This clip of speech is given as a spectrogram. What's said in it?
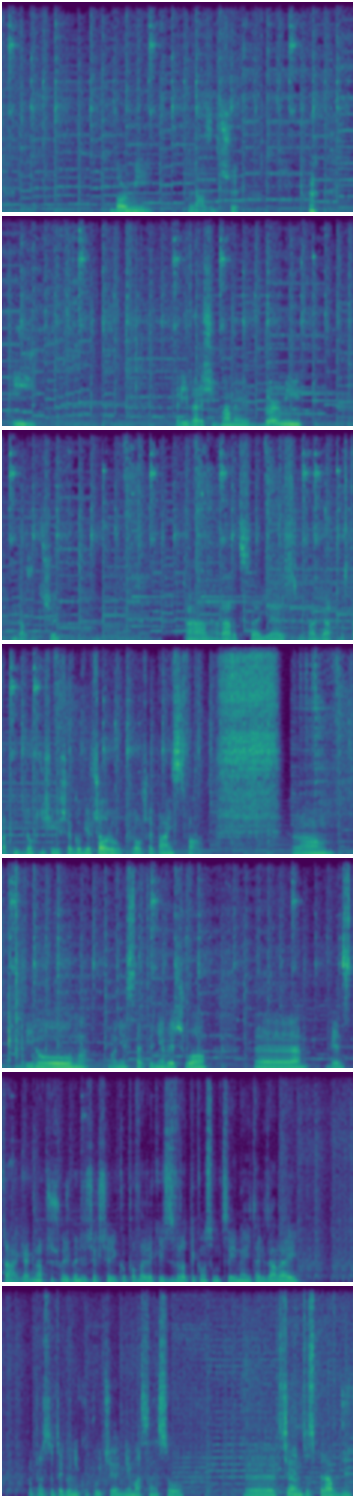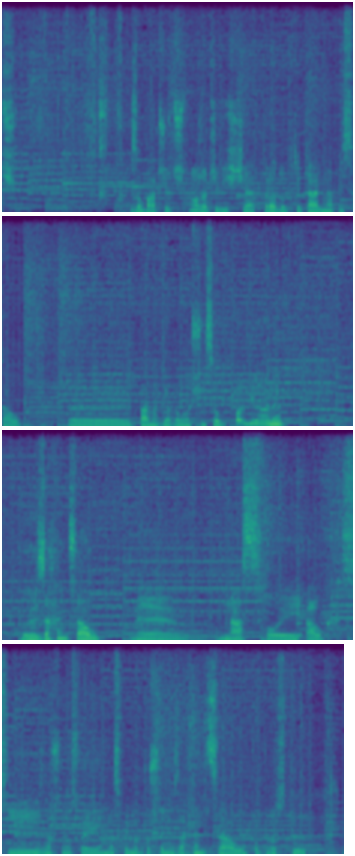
Bormi, razy 3. I reversing mamy Burmi razy 3. A na rarce jest, uwaga, ostatni drop dzisiejszego wieczoru. Proszę Państwa. Um, Brilum. No niestety nie wyszło. E, więc tak, jak na przyszłość będziecie chcieli kupować jakieś zwroty konsumpcyjne i tak dalej, po prostu tego nie kupujcie, nie ma sensu. E, chciałem to sprawdzić, zobaczyć. No rzeczywiście, produkty, tak jak napisał e, pan wiadomości, są oryginalne. Zachęcał e, na swojej aukcji, znaczy na, swojej, na swoim ogłoszeniu zachęcał po prostu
